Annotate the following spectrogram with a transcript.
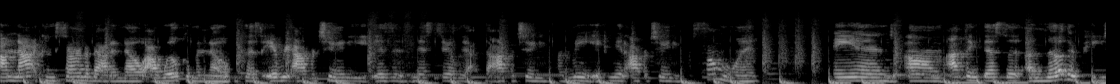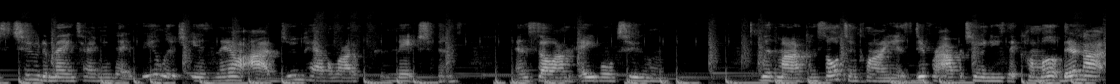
I'm not concerned about a no. I welcome a no because every opportunity isn't necessarily the opportunity for me. It can be an opportunity for someone. And um, I think that's a, another piece too to maintaining that village is now I do have a lot of connections. And so I'm able to, with my consulting clients, different opportunities that come up, they're not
